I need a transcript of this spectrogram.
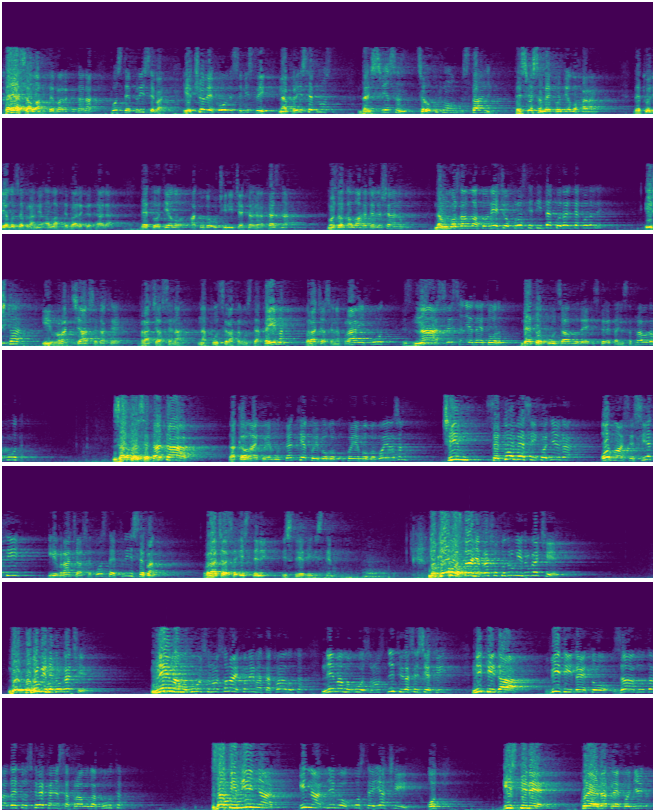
Kaja se Allah te baraka tada postaje priseban. Jer čovjek ovdje se misli na prisebnost da je svjesan celokupnom stanju. Da je svjesan da je to djelo haram. Da je to djelo zabranio Allah te baraka tada. Da je to djelo ako ga učini čeka ga kazna. Možda od Allaha Đelešanu. Da mu možda Allah to neće oprostiti i tako dalje, tako dalje. I šta? I vraća se, dakle, vraća se na, na put sirata mustaqima, vraća se na pravi put, zna svjesan je da je to, da je to put zablude i skretanje sa pravoga puta. Zato se takav, dakle onaj koji je mu tekije, koji, bogo, koji je bogobojazan, čim se to desi kod njega, odmah se sjeti i vraća se, postaje priseban, vraća se istini i slijedi istinu. Dok je ovo stanje, braćo, kod drugih drugačije. Kod drugih je drugačije. Nema mogućnost, onaj ko nema takvaluka, nema mogućnost niti da se sjeti, niti da vidi da je to zabluda, da je to skretanje sa pravoga puta, Zatim injak, injak njegov postaje jači od istine koja je dakle kod njega.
